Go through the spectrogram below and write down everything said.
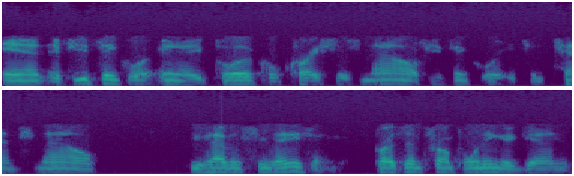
And if you think we're in a political crisis now, if you think we're, it's intense now, you haven't seen anything. President Trump winning again,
